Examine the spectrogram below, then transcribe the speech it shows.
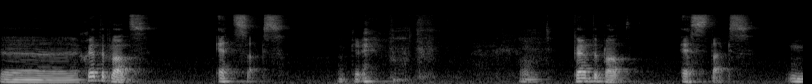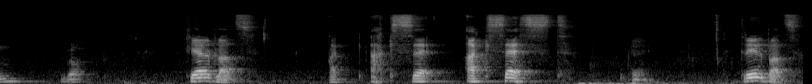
Eh, sjätte plats. Etsax. Okej. ja. Femte plats. Estax. Mm. Bra. Fjärde plats. Ac- axe, accest. Okej. Tredje plats.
